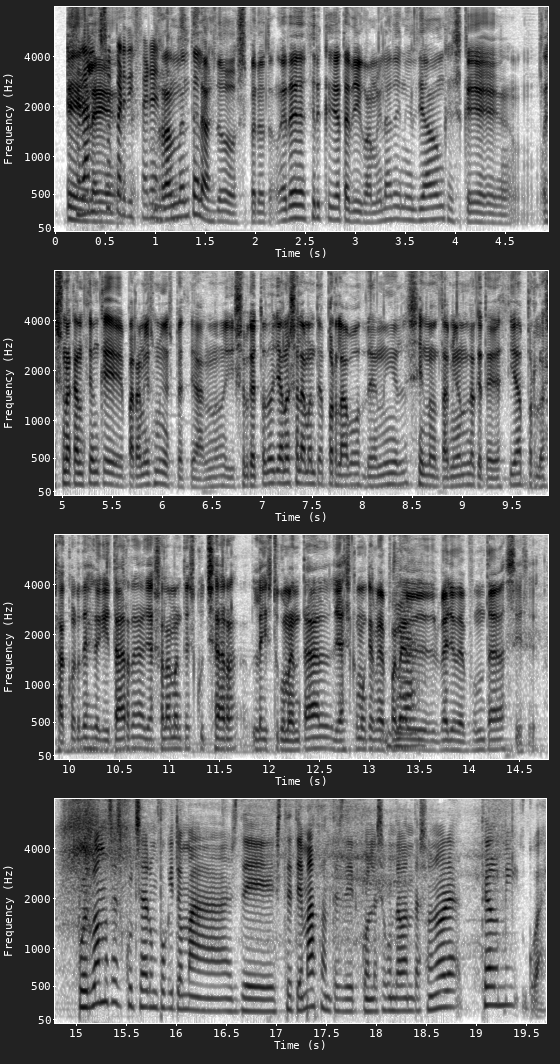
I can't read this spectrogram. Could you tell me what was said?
Serán eh, súper diferentes. Realmente las dos, pero he de decir que ya te digo, a mí la de Neil Young es que es una canción que para mí es muy especial, ¿no? Y sobre todo ya no solamente por la voz de Neil, sino también lo que te decía, por los acordes de guitarra, ya solamente escuchar la instrumental ya es como que me pone el vello de punta, sí, sí. Pues vamos a escuchar un poquito más de este temazo antes de ir con la segunda banda sonora, Tell Me Why.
